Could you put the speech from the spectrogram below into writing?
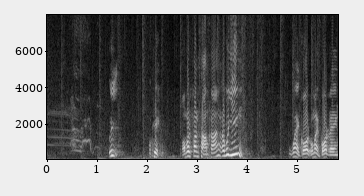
ๆอุ้ยโอเคอ๋อมันฟันสามครั้งแล้วก็ยิงโอ้ my god โอ้ my god แรง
